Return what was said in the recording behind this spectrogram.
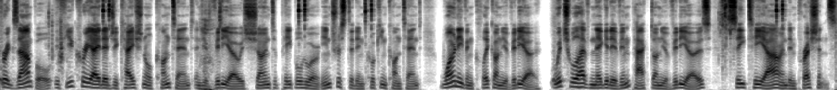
For example, if you create educational content and your video is shown to people who are interested in cooking content, won't even click on your video, which will have negative impact on your videos, CTR and impressions,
